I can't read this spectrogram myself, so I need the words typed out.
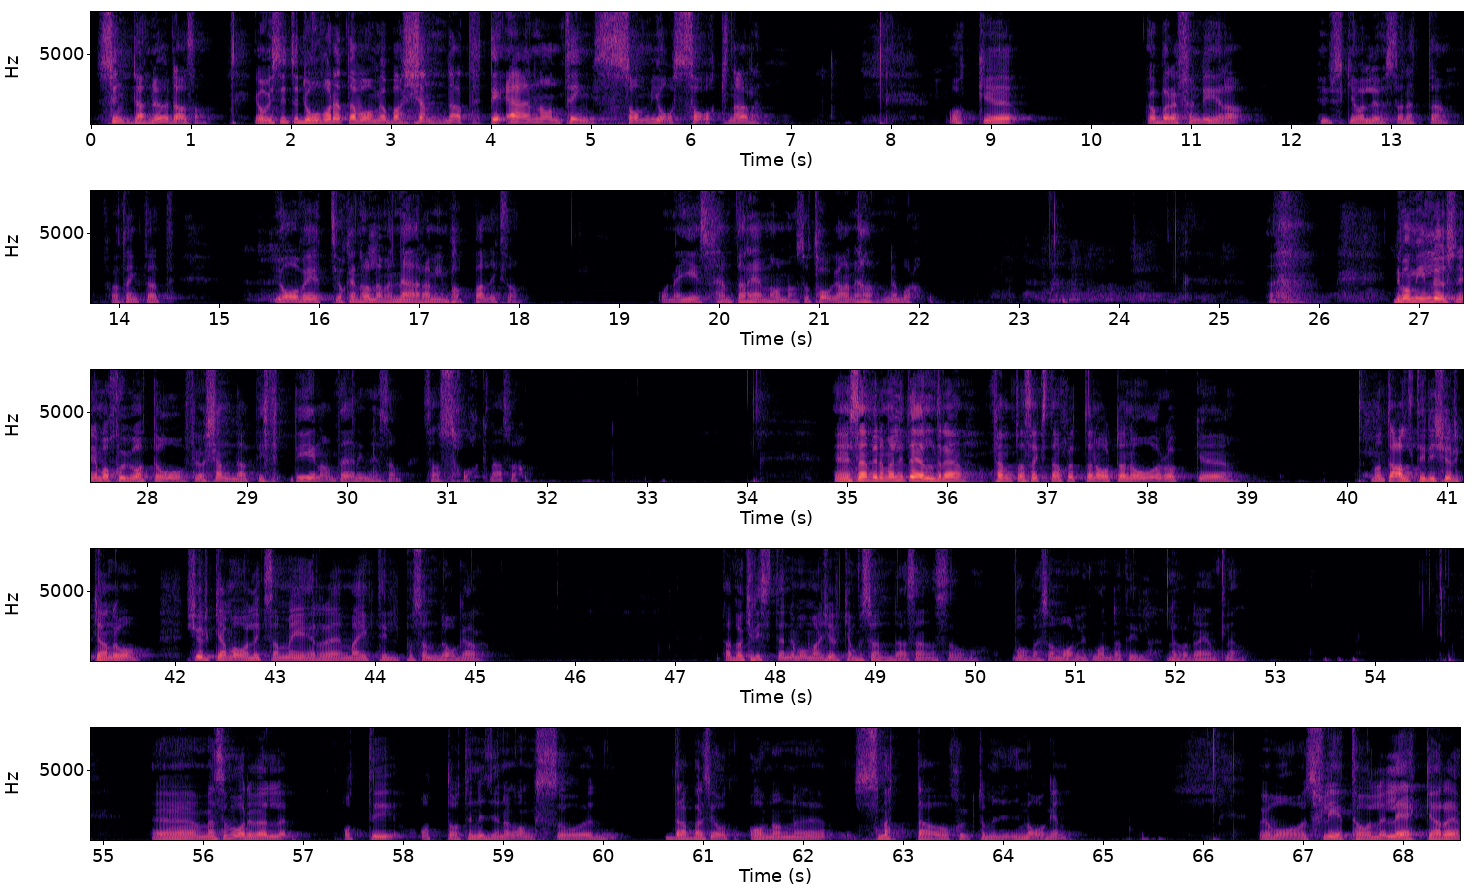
syndanöd alltså. Jag visste inte då vad detta var men jag bara kände att det är någonting som jag saknar. Och eh, jag började fundera, hur ska jag lösa detta? För jag tänkte att jag vet, jag kan hålla mig nära min pappa liksom. Och när Jesus hämtar hem honom så tar han i handen bara. Det var min lösning, jag var 7-8 år, för jag kände att det, det är något här inne som, som saknas. Va? Eh, sen blir man lite äldre, 15, 16, 17, 18 år och eh, var inte alltid i kyrkan då. Kyrkan var liksom mer, eh, man gick till på söndagar. Att vara kristen det var man i kyrkan på söndag, sen så var man som vanligt måndag till lördag egentligen. Men så var det väl 88-89 någon gång så drabbades jag av någon smärta och sjukdom i, i magen. Och jag var hos ett flertal läkare.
